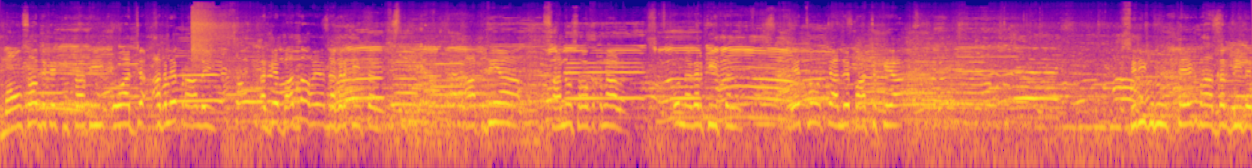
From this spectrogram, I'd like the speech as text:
ਮੌਂ ਸਾਹਿਬ ਵਿਖੇ ਕੀਤਾ ਸੀ। ਉਹ ਅੱਜ ਅਗਲੇ ਪੜਾਅ ਲਈ ਅੱਗੇ ਵਧਦਾ ਹੋਇਆ ਨਗਰ ਕੀਰਤਨ। ਆਪਦੀਆਂ ਸਾਨੂੰ ਸੌਕਤ ਨਾਲ ਉਹ ਨਗਰ ਕੀਰਤਨ ਇਥੋਂ ਚਾਲੇ ਪਾ ਚੁੱਕਿਆ। ਸ੍ਰੀ ਗੁਰੂ ਤੇਗ ਬਹਾਦਰ ਜੀ ਦੇ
